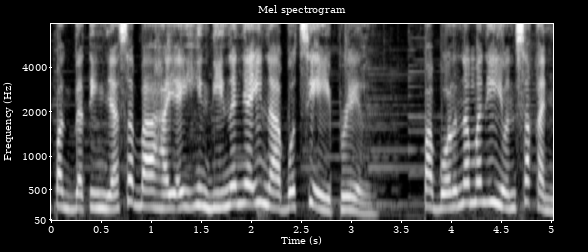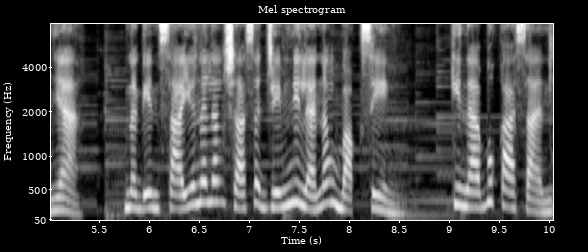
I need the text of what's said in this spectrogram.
Pagdating niya sa bahay ay hindi na niya inabot si April. Pabor naman iyon sa kanya. Nag-ensayo na lang siya sa gym nila ng boxing. Kinabukasan,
